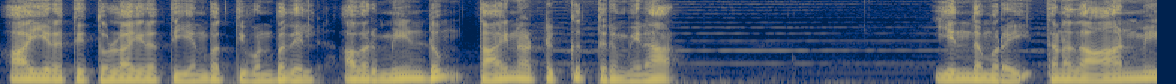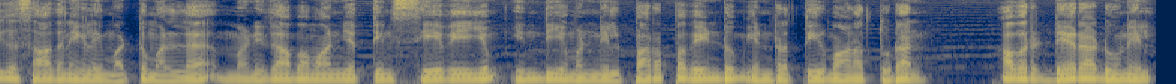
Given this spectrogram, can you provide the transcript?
ஆயிரத்தி தொள்ளாயிரத்தி எண்பத்தி ஒன்பதில் அவர் மீண்டும் தாய்நாட்டுக்கு திரும்பினார். இந்த முறை தனது ஆன்மீக சாதனைகளை மட்டுமல்ல மனிதாபமானியத்தின் சேவையையும் இந்திய மண்ணில் பரப்ப வேண்டும் என்ற தீர்மானத்துடன் அவர் டேராடூனில்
